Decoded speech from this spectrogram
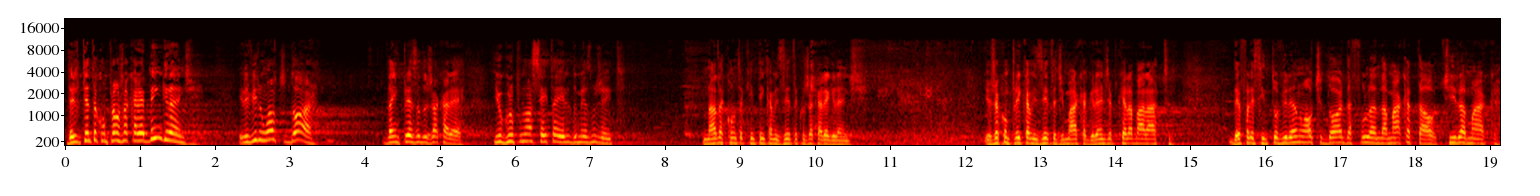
Daí ele tenta comprar um jacaré bem grande. Ele vira um outdoor da empresa do jacaré. E o grupo não aceita ele do mesmo jeito. Nada contra quem tem camiseta com jacaré grande. Eu já comprei camiseta de marca grande é porque era barato. Daí eu falei assim: estou virando um outdoor da fulana, da marca tal, tira a marca.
